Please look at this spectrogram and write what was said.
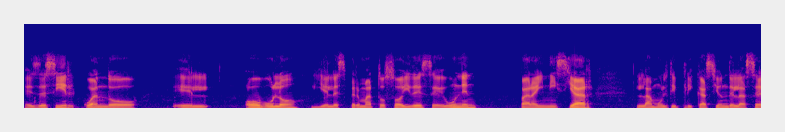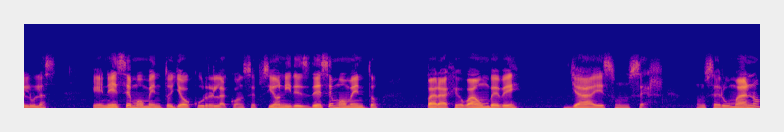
es decir, cuando el óvulo y el espermatozoide se unen para iniciar la multiplicación de las células en ese momento ya ocurre la concepción y desde ese momento para Jehová un bebé ya es un ser, un ser humano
